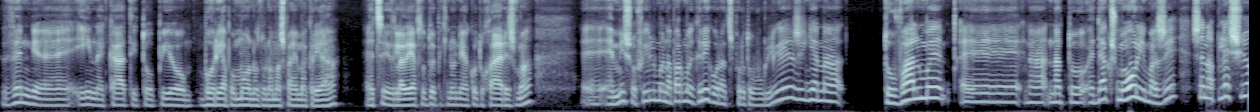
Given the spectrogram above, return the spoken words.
δεν ε, είναι κάτι το οποίο μπορεί από μόνο του να μας πάει μακριά. Έτσι, δηλαδή αυτό το επικοινωνιακό του χάρισμα. Ε, εμείς οφείλουμε να πάρουμε γρήγορα τις πρωτοβουλίες για να το βάλουμε, ε, να, να το εντάξουμε όλοι μαζί σε ένα πλαίσιο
